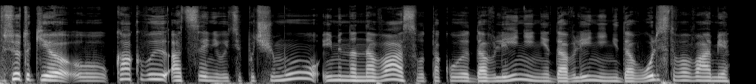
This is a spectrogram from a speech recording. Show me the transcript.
Все-таки, э, как вы оцениваете, почему именно на вас вот такое давление, недавление, недовольство вами?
